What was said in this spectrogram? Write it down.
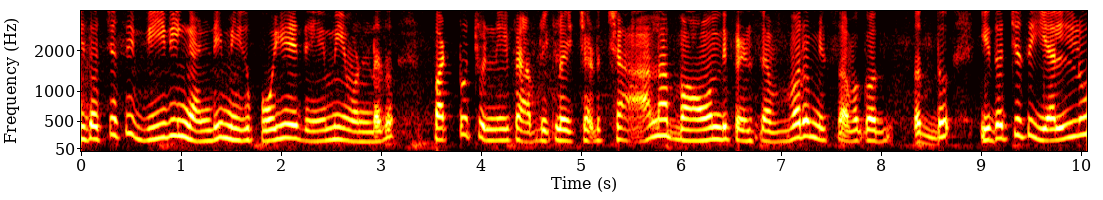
ఇది వచ్చేసి వీవింగ్ అండి. మీకు పోయేది ఏమీ ఉండదు. పట్టు చున్నీ ఫ్యాబ్రిక్లో ఇచ్చాడు. చాలా బాగుంది ఫ్రెండ్స్. ఎవ్వరు మిస్ అవ్వకూడదు ఇది వచ్చేసి ఎల్లు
